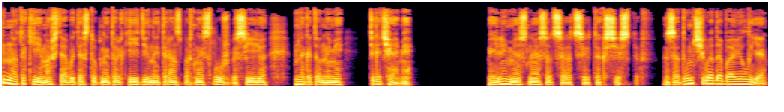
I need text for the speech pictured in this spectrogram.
но такие масштабы доступны только единой транспортной службе с ее многотонными тягачами. Или местной ассоциации таксистов. Задумчиво добавил я.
